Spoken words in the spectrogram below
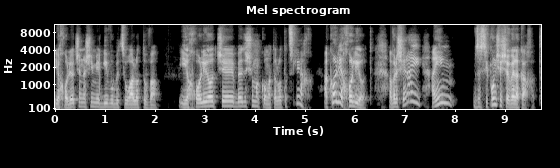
יכול להיות שאנשים יגיבו בצורה לא טובה, יכול להיות שבאיזשהו מקום אתה לא תצליח, הכל יכול להיות, אבל השאלה היא האם זה סיכון ששווה לקחת,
